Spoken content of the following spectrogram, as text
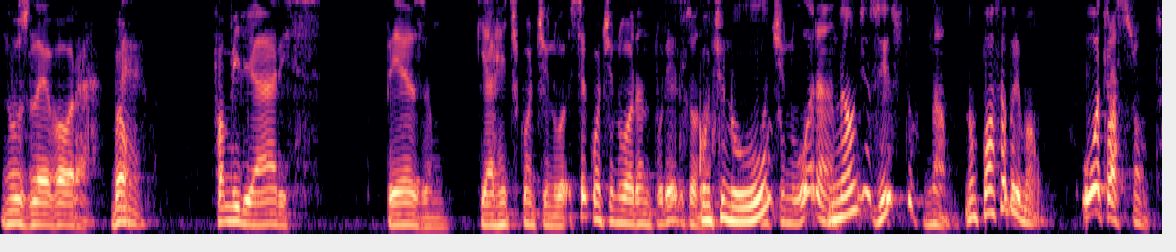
nos leva a orar. Bom, É. familiares pesam, que a gente continua. Você continua orando por eles ou não? Continuo. Continua orando. Não desisto. Não. Não posso abrir mão. Outro assunto.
